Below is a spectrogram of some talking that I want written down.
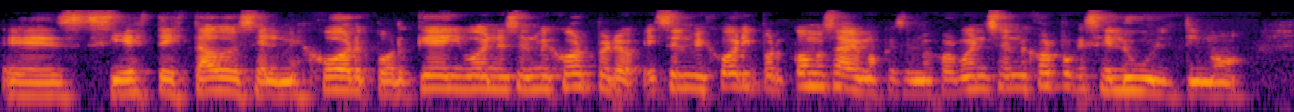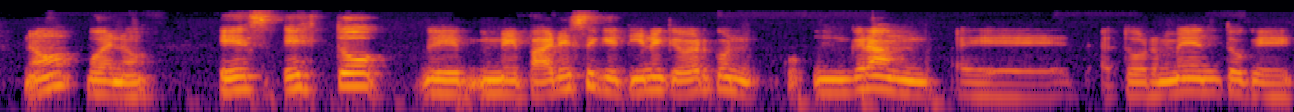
eh, si este Estado es el mejor, ¿por qué? Y bueno, es el mejor, pero es el mejor, ¿y por cómo sabemos que es el mejor? Bueno, es el mejor porque es el último, ¿no? Bueno, es esto eh, me parece que tiene que ver con un gran eh, tormento que,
